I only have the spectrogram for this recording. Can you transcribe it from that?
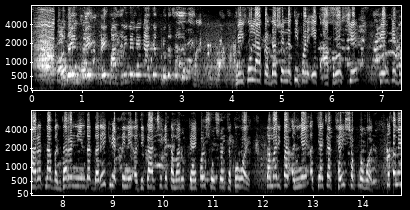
કઈ કઈ માંગણીને લઈને આજે પ્રદર્શન કરવા માંગે બિલકુલ, આ પ્રદર્શન નથી, પણ એક આક્રોશ છે. કેમ કે ભારતના બંધારણની અંદર દરેક વ્યક્તિને અધિકાર છે કે તમારું ક્યાંય પણ શોષણ થતું હોય, તમારી પર અન્યાય, અત્યાચાર થઈ શકતો હોય, તો તમે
